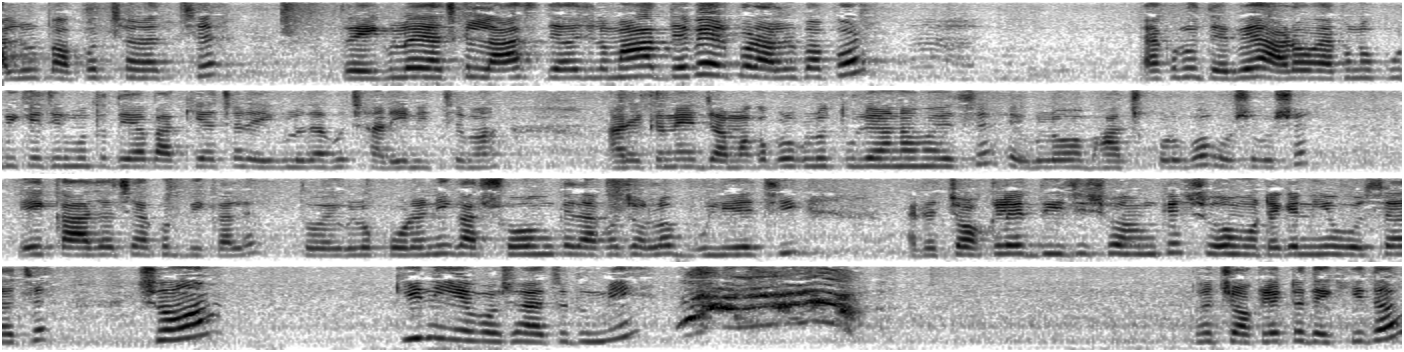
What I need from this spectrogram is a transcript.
আলুর পাপড় ছাড়াচ্ছে। তো এগুলোই আজকে লাস্ট দেওয়া হয়েছিল। মা, দেবে এরপর আলুর পাপড়? এখনও দেবে। আরও এখনও কুড়ি কেজির মতো দেওয়া বাকি আছে, আর এইগুলো দেখো ছাড়িয়ে নিচ্ছে মা। আর এখানে জামা কাপড়গুলো তুলে আনা হয়েছে, এগুলো ভাঁজ করব বসে বসে। এই কাজ আছে এখন বিকালে, তো এগুলো করে নিক। আর সোহমকে দেখো, চলো ভুলিয়েছি একটা চকলেট দিয়েছি সোহমকে সোহম ওটাকে নিয়ে বসে আছে। সোহম কি নিয়ে বসে আছো তুমি? তোমার চকলেটটা দেখিয়ে দাও।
